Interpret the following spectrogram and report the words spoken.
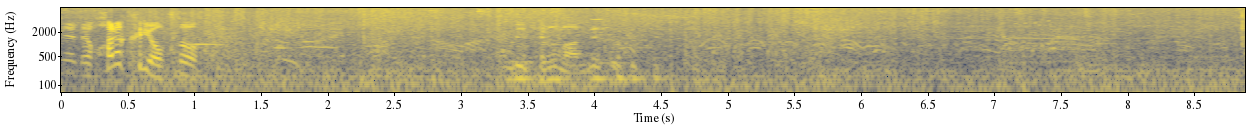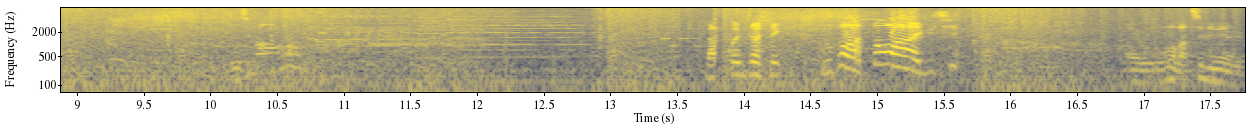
근데 내 화력클이 없어 우리 대놓으면 안 돼. 오지마. 나쁜 자식 우버가 또와 미친 아 이거 우버 맛집이네 여기. 야,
